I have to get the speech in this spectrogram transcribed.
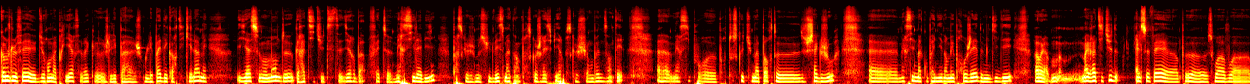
comme je le fais durant ma prière, c'est vrai que je l'ai pas, je pas décortiquer là, mais il y a ce moment de gratitude, c'est-à-dire bah en fait euh, merci la vie parce que je me suis levée ce matin, parce que je respire, parce que je suis en bonne santé. Euh, merci pour, euh, pour tout ce que tu m'apportes chaque jour. merci de m'accompagner dans mes projets, de me guider. voilà, ma gratitude, elle se fait un peu soit à voix,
